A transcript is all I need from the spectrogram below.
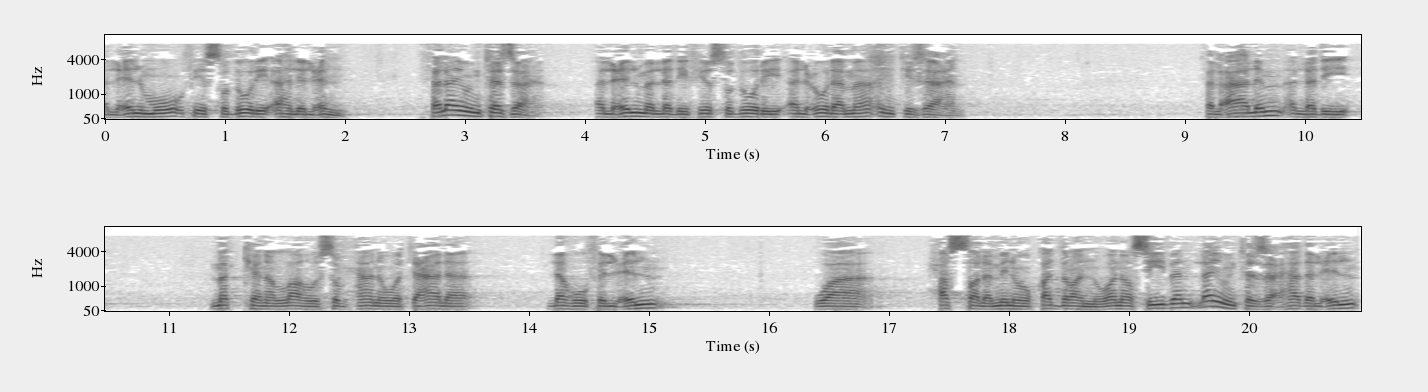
العلم في صدور أهل العلم فلا ينتزع العلم الذي في صدور العلماء انتزاعا. فالعالم الذي مكن الله سبحانه وتعالى له في العلم وحصل منه قدرا ونصيبا لا ينتزع هذا العلم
